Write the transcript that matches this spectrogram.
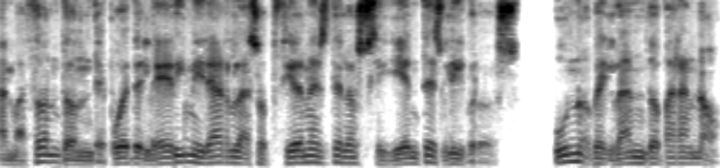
Amazon, donde puede leer y mirar las opciones de los siguientes libros. 1. Velando para no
